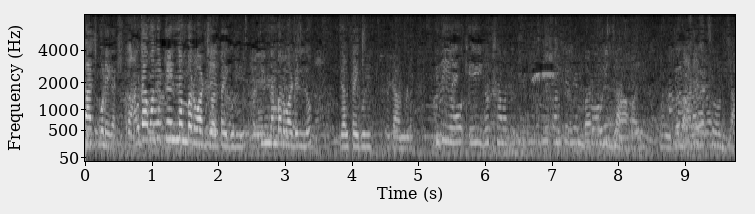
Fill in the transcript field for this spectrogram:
গাছ পড়ে গেছে। ওটা আমাদের তিন নম্বর ওয়ার্ড জলপাইগুড়ি তিন নম্বর ওয়ার্ডের লোক জলপাইগুড়ি টাউন লোক দিদি ও এই হচ্ছে আমাদের মেম্বার ওরই যা হয়। মানে মারা গেছে ওর যা।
